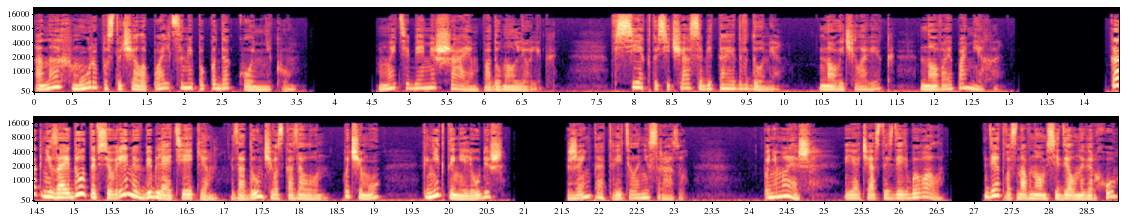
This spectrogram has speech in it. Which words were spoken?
Она хмуро постучала пальцами по подоконнику. «Мы тебе мешаем», — подумал Лёлик. «Все, кто сейчас обитает в доме. Новый человек, новая помеха». «Как не зайду, ты все время в библиотеке», — задумчиво сказал он. «Почему? Книг ты не любишь?» Женька ответила не сразу. Понимаешь, я часто здесь бывала. Дед в основном сидел наверху,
